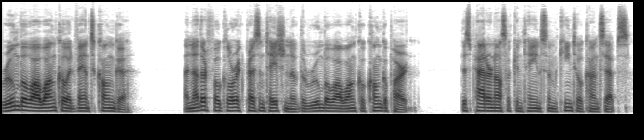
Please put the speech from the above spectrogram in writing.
Rumba Guaguancó Advanced Conga. Another folkloric presentation of the Rumba Guaguancó conga part. This pattern also contains some Quinto concepts.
